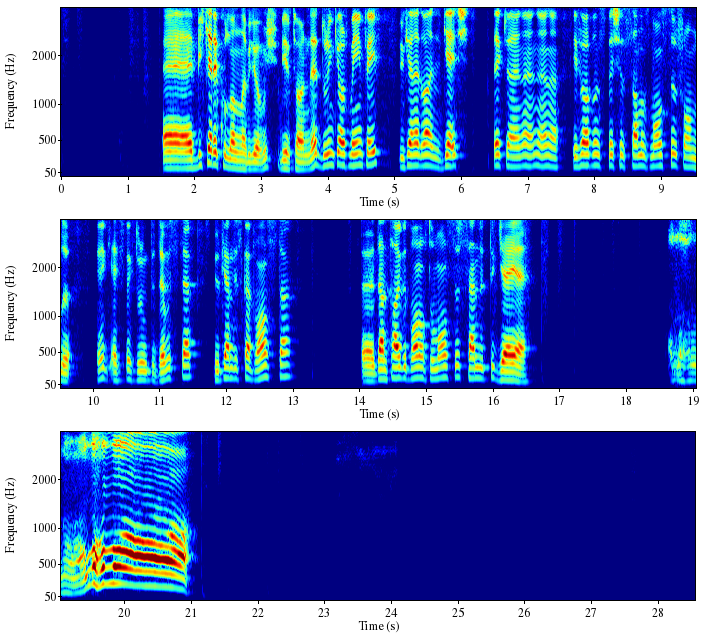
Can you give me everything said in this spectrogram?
e, bir kere kullanılabiliyormuş bir turn'de. During your main phase, you can advance geç. If you open special summons monster from the expect during the damage step, you can discard one star. Uh, then target one of the monsters, send it to G'ye. Allah Allah Allah Allah.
